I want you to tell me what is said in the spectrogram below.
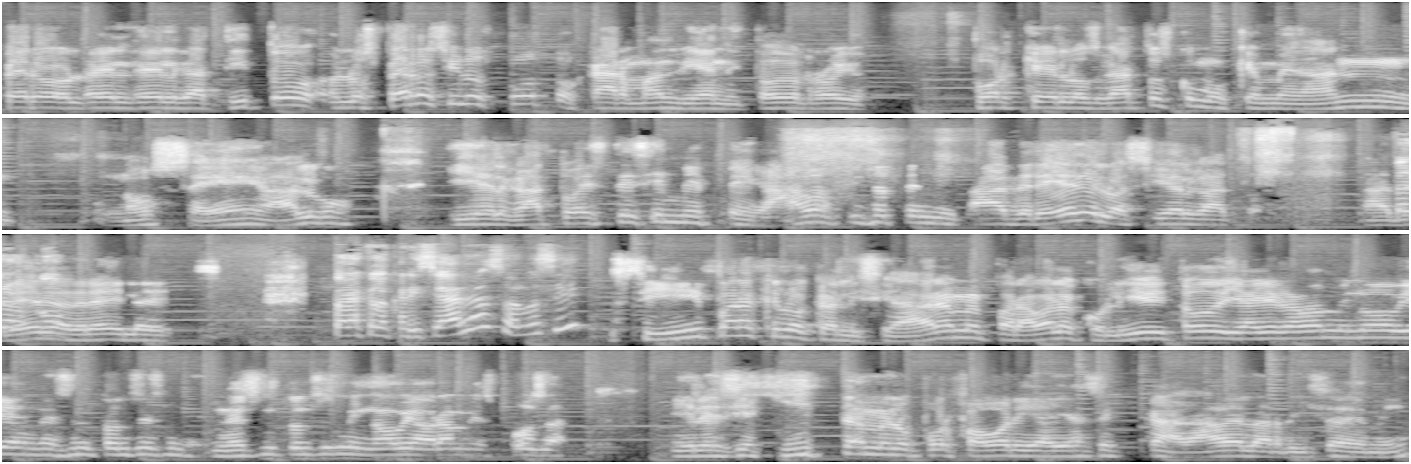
pero el, el, gatito, los perros sí los puedo tocar más bien y todo el rollo, porque los gatos como que me dan, no sé, algo. Y el gato este se me pegaba, fíjate, adrede lo hacía el gato, adrede, adrede. Le, ¿Para que lo acariciaras o algo así? Sí, para que lo acariciara, me paraba la colilla y todo, y ya llegaba mi novia, en ese entonces, en ese entonces mi novia, ahora mi esposa, y le decía, quítamelo por favor, y ella se cagaba de la risa de mí,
